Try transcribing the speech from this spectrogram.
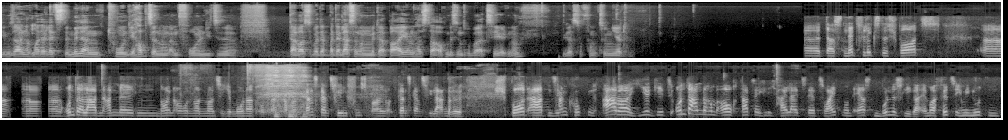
dem sei noch mal der letzte Millern-Ton, die Hauptsendung empfohlen. Diese, da warst du bei der, bei der Lastsendung mit dabei und hast da auch ein bisschen drüber erzählt, ne? wie das so funktioniert. Äh, das Netflix des Sports äh, runterladen, anmelden, 9,99 Euro im Monat und dann kann man ganz, ganz viel Fußball und ganz, ganz viele andere Sportarten sich angucken. Aber hier geht es unter anderem auch tatsächlich Highlights der zweiten und ersten Bundesliga, immer 40 Minuten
